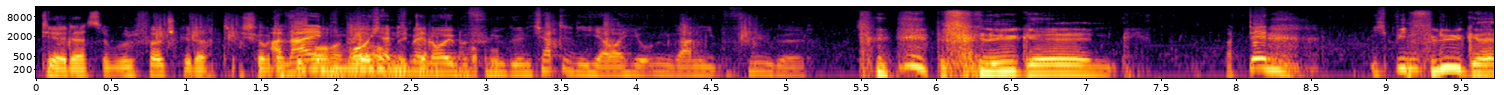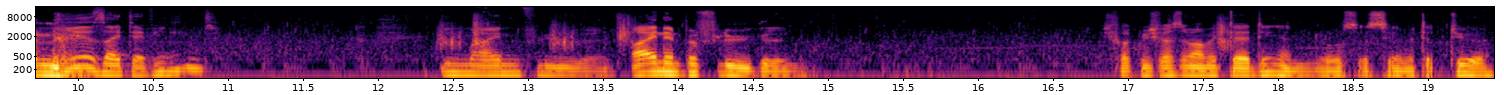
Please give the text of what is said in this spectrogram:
Tja, da hast du wohl falsch gedacht. Ich glaube, Ah nein, die brauche ich ja nicht mehr neu beflügeln. Ich hatte die hier aber hier unten gar nicht beflügelt. Beflügeln. Was denn? Ich bin... Beflügeln. Ihr seid der Wind. In meinen Flügeln. Einen beflügeln. Ich frag mich, was immer mit der Dingen los ist hier, mit der Tür.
